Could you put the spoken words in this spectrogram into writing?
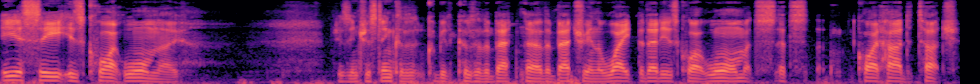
ESC is quite warm though, which is interesting because it could be because of the bat uh, the battery and the weight, but that is quite warm. It's it's quite hard to touch,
